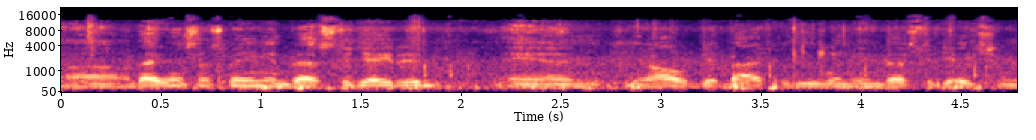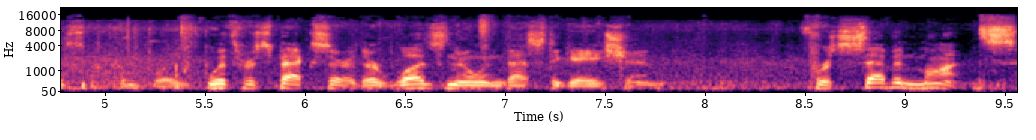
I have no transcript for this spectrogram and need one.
uh, that incident's being investigated, and you know I'll get back with you when the investigation is complete. With respect, sir, there was no investigation for seven months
